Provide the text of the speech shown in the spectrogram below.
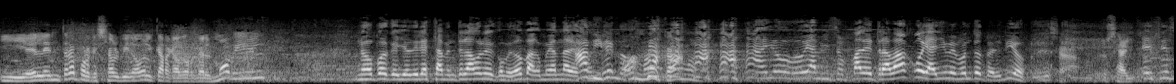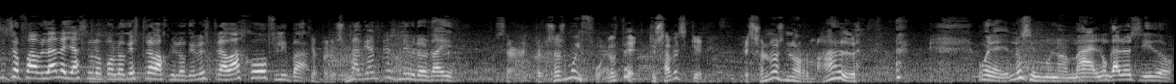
y él entra porque se ha olvidado el cargador del móvil. No, porque yo directamente lo hago en el comedor para que me voy a andar Ah, directo. No, cago yo voy a mi sofá de trabajo y allí me monto todo el tío. O sea, o sea, Si ese sofá hablara ya solo por lo que es trabajo y lo que no es trabajo, flipa. Hostia, pero es un- tres libros de ahí. o sea, pero eso es muy fuerte. Tú sabes que eso no es normal. Bueno, yo no soy muy normal, nunca lo he sido.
